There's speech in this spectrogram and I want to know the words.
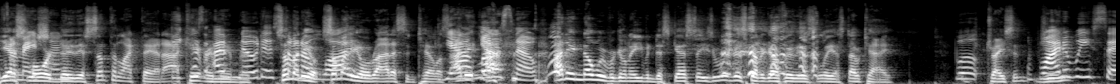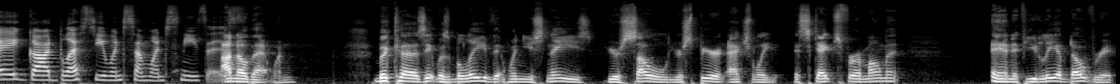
Yes, Lord, do this. Something like that. I can't I've remember. noticed somebody, will, somebody will write us and tell us. I Yeah, didn't, let I, us know. I didn't know we were going to even discuss these. We're just going to go through this list. Okay, Well, Trayson. why G? do we say God bless you when someone sneezes? I know that one. Because it was believed that when you sneeze, your soul, your spirit actually escapes for a moment. And if you lived over it,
